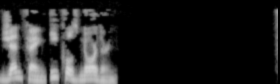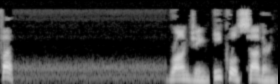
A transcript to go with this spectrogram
Zhenfeng equals northern. Pho Rongjing equals southern.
